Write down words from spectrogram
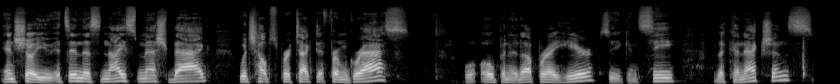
and show you. It's in this nice mesh bag, which helps protect it from grass. We'll open it up right here so you can see the connections.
